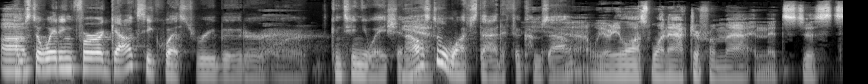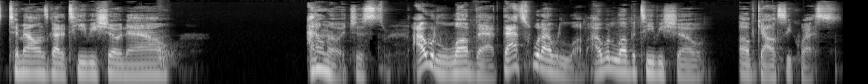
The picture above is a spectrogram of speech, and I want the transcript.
Um, I'm still waiting for a Galaxy Quest reboot or, or continuation. Yeah. I'll still watch that if it comes out. we already lost one actor from that, and it's just Tim Allen's got a TV show now. I don't know. It just I would love that. That's what I would love. I would love a TV show of Galaxy Quest.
